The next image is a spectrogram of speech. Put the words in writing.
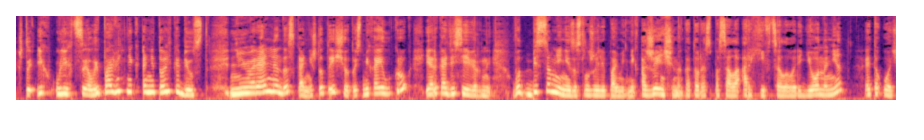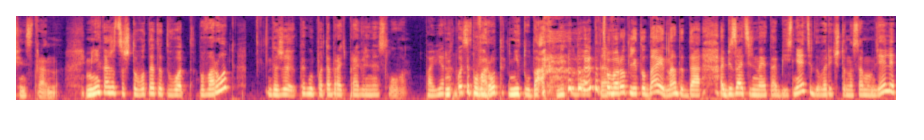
что их у них целый памятник, а не только бюст. Не мемориальная доска, не что-то еще. То есть Михаил Круг и Аркадий Северный вот без сомнений заслужили памятник, а женщина, которая спасала архив целого региона, нет? Это очень странно. Мне кажется, что вот этот вот поворот, даже как бы подобрать правильное слово – поверхностный. Это поворот не туда. Не туда это да. поворот не туда, и надо, да, обязательно это объяснять и говорить, что на самом деле,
